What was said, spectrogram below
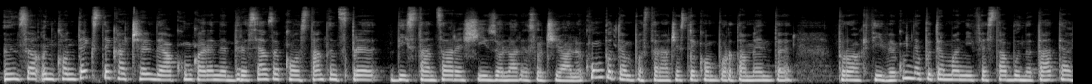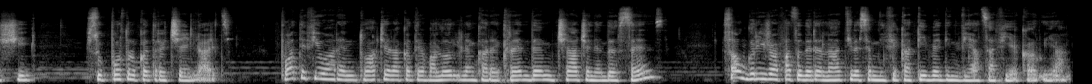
Însă, în contexte ca cel de acum care ne dresează constant înspre distanțare și izolare socială, cum putem păstra aceste comportamente proactive? Cum ne putem manifesta bunătatea și suportul către ceilalți? Poate fi oare întoarcerea către valorile în care credem ceea ce ne dă sens? Sau grija față de relațiile semnificative din viața fiecăruia,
